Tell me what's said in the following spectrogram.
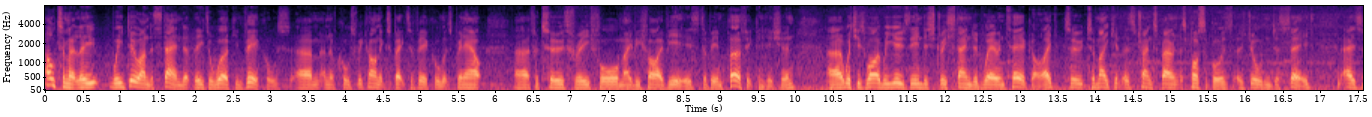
Ultimately, we do understand that these are working vehicles, um, and of course, we can't expect a vehicle that's been out uh, for two, three, four, maybe five years to be in perfect condition, uh, which is why we use the industry standard wear and tear guide to, to make it as transparent as possible, as, as Jordan just said. As,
